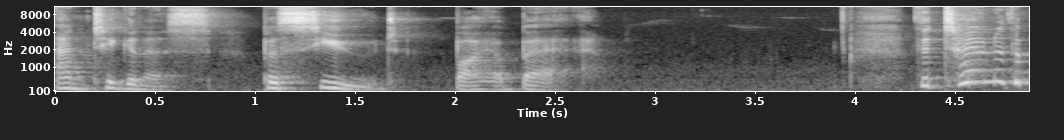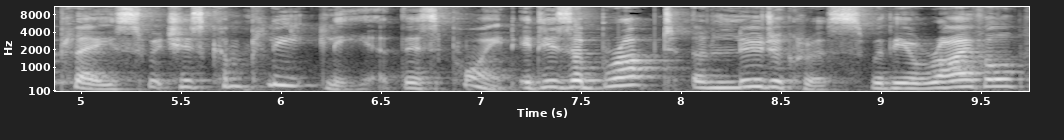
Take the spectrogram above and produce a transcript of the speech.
Antigonus, pursued by a bear. The tone of the play switches completely at this point. It is abrupt and ludicrous with the arrival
